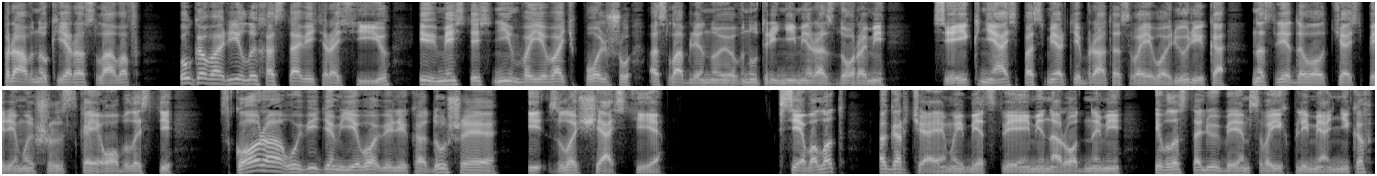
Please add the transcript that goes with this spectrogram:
правнук Ярославов, уговорил их оставить Россию и вместе с ним воевать Польшу, ослабленную внутренними раздорами. Сей князь по смерти брата своего Рюрика наследовал часть Перемышльской области. Скоро увидим его великодушие и злосчастье. Всеволод, огорчаемый бедствиями народными и властолюбием своих племянников,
